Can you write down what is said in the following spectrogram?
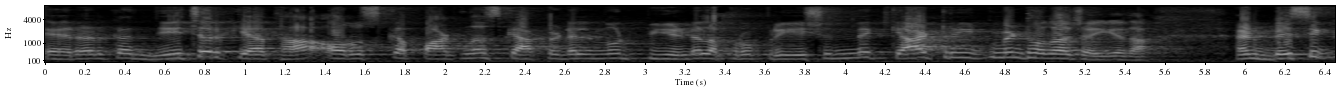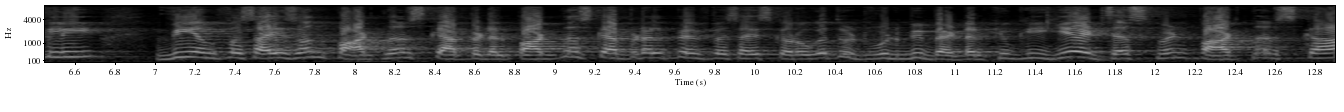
एरर का नेचर क्या था और उसका पार्टनर्स कैपिटल में और पी एंडल अप्रोप्रिएशन में क्या ट्रीटमेंट होना चाहिए था. And basically we emphasise on partners capital partners capital पे एम्फोसाइज करोगे तो इट वुड बी बेटर क्योंकि ये एडजस्टमेंट पार्टनर्स का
